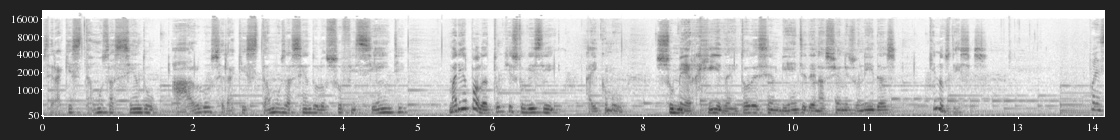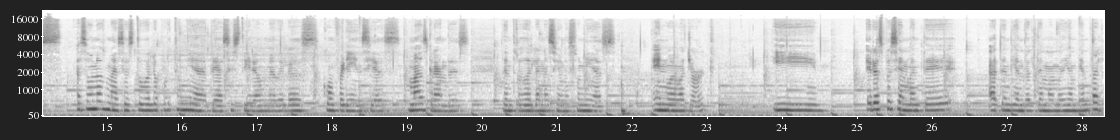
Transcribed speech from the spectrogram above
Será que estamos fazendo algo? Será que estamos fazendo o suficiente? Maria Paula, tu que estuviste aí como sumergida em todo esse ambiente de Nações Unidas, ¿qué nos dices? Pues hace unos meses tuve la oportunidad de asistir a una de las conferencias más grandes dentro de Naciones Unidas en Nueva York y era especialmente atendiendo al tema medioambiental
